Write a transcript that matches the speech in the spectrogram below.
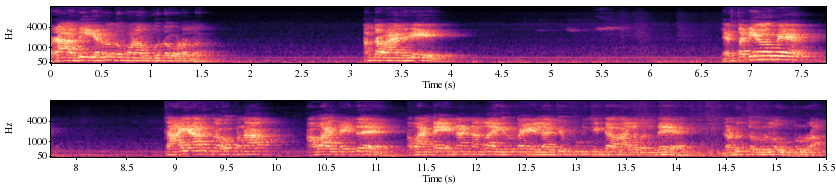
அதாவது இறந்து போன பூத உடலை. அந்த மாதிரி எத்தனையோ பேர் தாயார் தகப்பனார் அவள்கிட்ட இது அவள்கிட்ட என்ன நல்லா இருக்கா எல்லாத்தையும் பிடிங்கிட்டு அவளை வந்து நடுத்தருவில் விட்டுடுறான்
